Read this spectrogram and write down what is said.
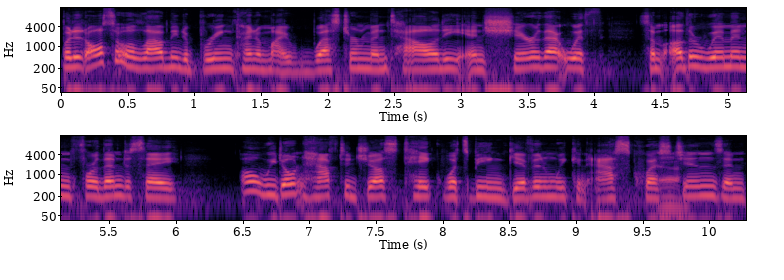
But it also allowed me to bring kind of my Western mentality and share that with some other women for them to say, oh, we don't have to just take what's being given. We can ask questions. Yeah. And,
